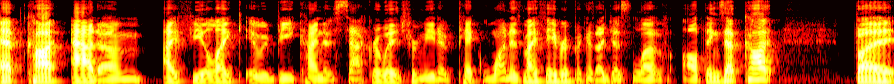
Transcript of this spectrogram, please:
Epcot Adam, I feel like it would be kind of sacrilege for me to pick one as my favorite because I just love all things Epcot. But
